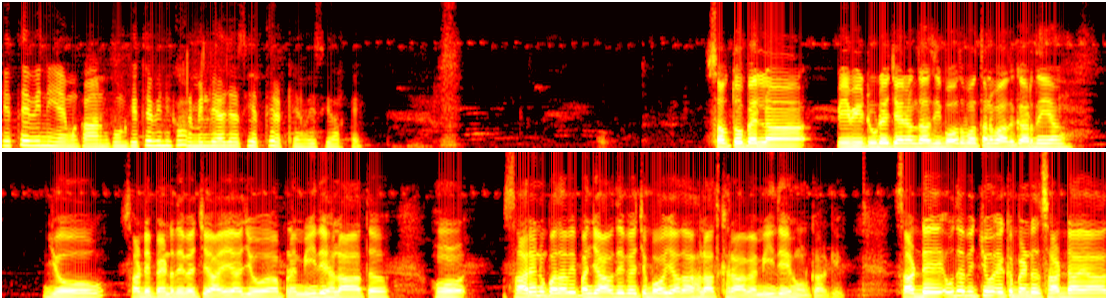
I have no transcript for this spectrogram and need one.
ਕਿਤੇ ਵੀ ਨਹੀਂ ਹੈ ਮਕਾਨ ਮਕੂਨ ਕਿਤੇ ਵੀ ਨਹੀਂ ਘਰ ਮਿਲਿਆ ਜੇ ਅਸੀਂ ਇੱਥੇ ਰੱਖਿਆ ਹੋਇਆ ਸੀ ਕਰਕੇ ਸਭ ਤੋਂ ਪਹਿਲਾਂ ਪੀਵੀ ਟੂਡੇ ਚੈਨਲ ਦਾ ਅਸੀਂ ਬਹੁਤ-ਬਹੁਤ ਧੰਨਵਾਦ ਕਰਦੇ ਹਾਂ। ਜੋ ਸਾਡੇ ਪਿੰਡ ਦੇ ਵਿੱਚ ਆਏ ਆ ਜੋ ਆਪਣੇ ਮੀਂਹ ਦੇ ਹਾਲਾਤ ਹੁਣ ਸਾਰਿਆਂ ਨੂੰ ਪਤਾ ਵੀ ਪੰਜਾਬ ਦੇ ਵਿੱਚ ਬਹੁਤ ਜ਼ਿਆਦਾ ਹਾਲਾਤ ਖਰਾਬ ਹੈ ਮੀਂਹ ਦੇ ਹੋਣ ਕਰਕੇ। ਸਾਡੇ, ਉਹਦੇ ਵਿੱਚੋਂ ਇੱਕ ਪਿੰਡ ਸਾਡਾ ਆ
